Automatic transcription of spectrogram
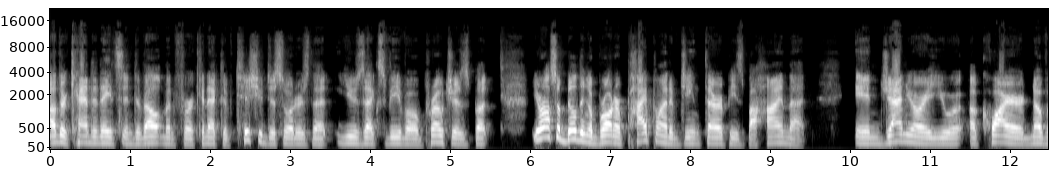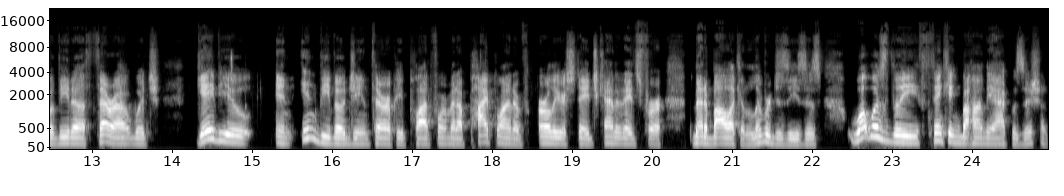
other candidates in development for connective tissue disorders that use ex vivo approaches, but you're also building a broader pipeline of gene therapies behind that. In January, you acquired NovaVita Thera, which gave you an in vivo gene therapy platform and a pipeline of earlier stage candidates for metabolic and liver diseases. What was the thinking behind the acquisition?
